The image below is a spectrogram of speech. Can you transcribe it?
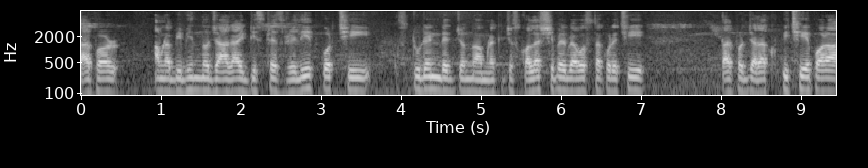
তারপর আমরা বিভিন্ন জায়গায় ডিস্ট্রেস রিলিফ করছি। স্টুডেন্টদের জন্য আমরা কিছু স্কলারশিপের ব্যবস্থা করেছি। তারপর যারা পিছিয়ে পড়া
